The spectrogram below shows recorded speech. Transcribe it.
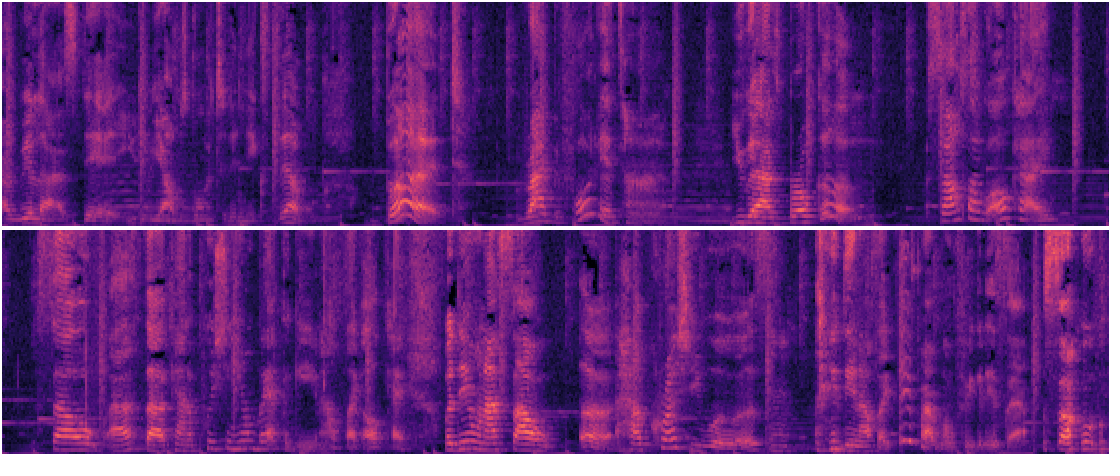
I realized that you know y'all was going to the next level. But right before that time, you guys broke up. So I was like, well, okay. So I started kind of pushing him back again. I was like, okay. But then when I saw uh, how crushed he was, then I was like, they probably gonna figure this out. So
